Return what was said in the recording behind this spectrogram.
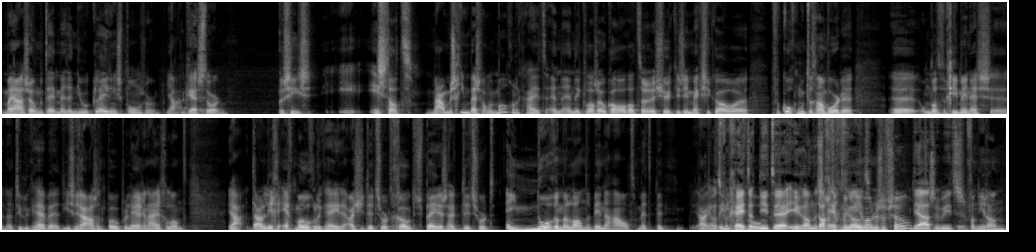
maar ja, zometeen met een nieuwe kledingsponsor. Ja, Gastor. precies. I- Is dat nou misschien best wel een mogelijkheid? En, en ik las ook al dat er shirtjes in Mexico eh, verkocht moeten gaan worden. eh, omdat we Jiménez eh, natuurlijk hebben. Die is razend populair in eigen land. Ja, daar liggen echt mogelijkheden. Als je dit soort grote spelers uit dit soort enorme landen binnenhaalt. Met, met, ja, ik Ja, want weet niet vergeet dat niet, hè? Iran is 80 echt miljoen groot. inwoners of zo? Ja, zoiets. Van Iran?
